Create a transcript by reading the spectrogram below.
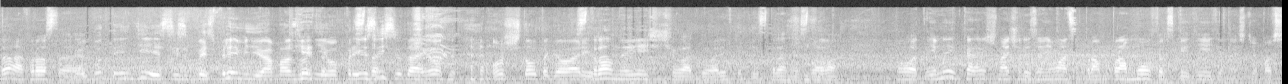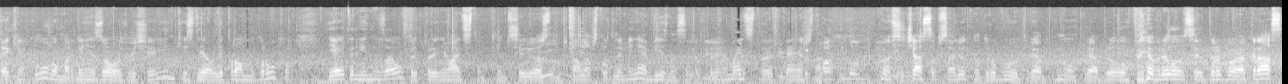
Да, просто Как будто индеец из, из племени Амазонии Это его привезли сюда, и он, он что-то говорит. Странные вещи чувак говорит, какие странные слова. Вот. И мы, конечно, начали заниматься пром- промоутерской деятельностью по всяким клубам, организовывать вечеринки, сделали промо-группу. Я это не назову предпринимательством каким-то серьезным, потому что для меня бизнес и предпринимательство это, конечно, ну, сейчас абсолютно другую приоб- ну, приобрело, приобрело все другой окрас.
